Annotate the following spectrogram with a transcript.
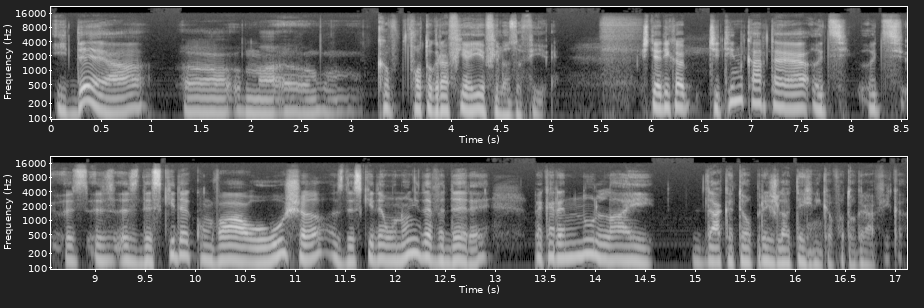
ideea uh, uh, că fotografia e filozofie. Știi, adică citind cartea aia îți, îți, îți, îți, îți deschide cumva o ușă, îți deschide un unghi de vedere pe care nu-l ai dacă te oprești la tehnică fotografică.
